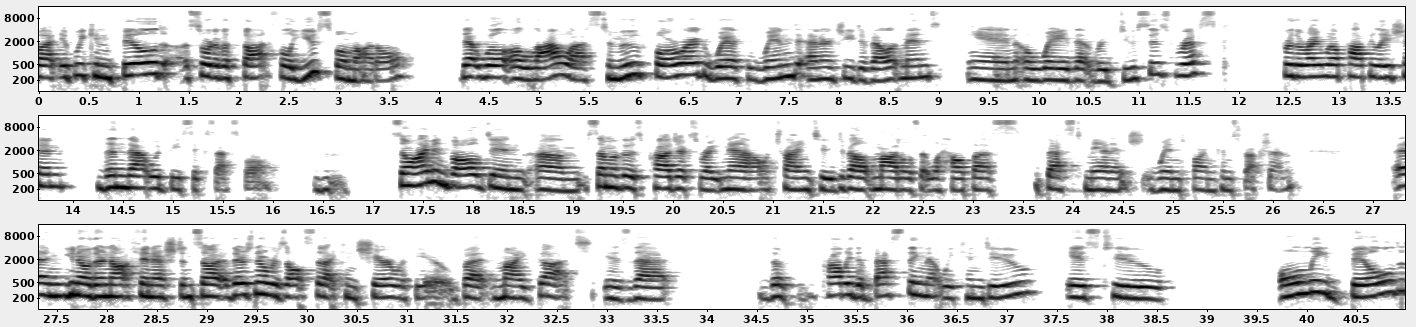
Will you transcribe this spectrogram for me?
but if we can build a sort of a thoughtful useful model that will allow us to move forward with wind energy development in a way that reduces risk for the right whale population then that would be successful. Mm-hmm. So I'm involved in um, some of those projects right now, trying to develop models that will help us best manage wind farm construction. And you know they're not finished, and so there's no results that I can share with you. But my gut is that the probably the best thing that we can do is to only build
